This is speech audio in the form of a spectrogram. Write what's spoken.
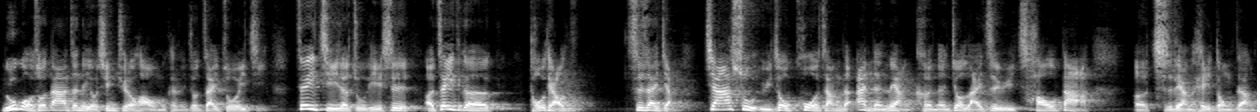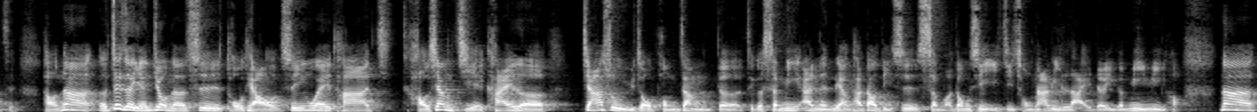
如果说大家真的有兴趣的话，我们可能就再做一集。这一集的主题是呃这一个头条。是在讲加速宇宙扩张的暗能量，可能就来自于超大呃质量黑洞这样子。好，那呃这则研究呢是头条，是因为它好像解开了加速宇宙膨胀的这个神秘暗能量，它到底是什么东西，以及从哪里来的一个秘密哈。那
